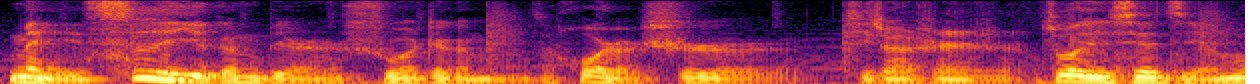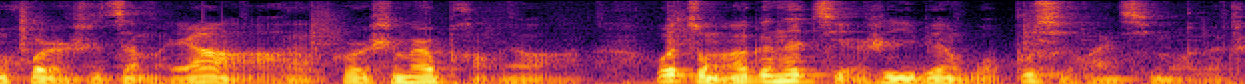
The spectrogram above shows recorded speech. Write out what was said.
每次一跟别人说这个名字，或者是机车绅士。做一些节目，或者是怎么样啊嗯，或者身边朋友啊，我总要跟他解释一遍，我不喜欢骑摩托车。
